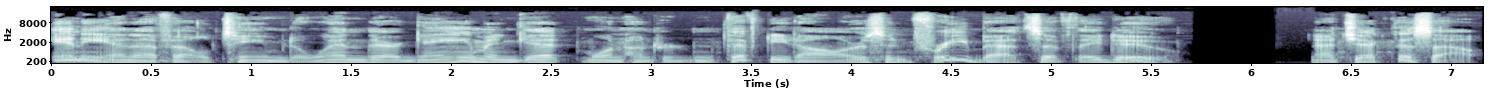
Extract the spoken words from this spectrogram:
any NFL team to win their game and get $150 in free bets if they do. Now, check this out.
